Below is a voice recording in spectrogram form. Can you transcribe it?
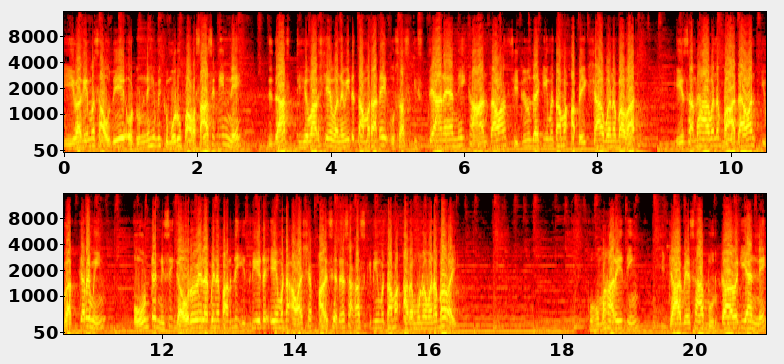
ඒ වගේම සෞදියේ ඔටුන්න හිමි කුමරු පවසා සිටින්නේ 2030 වර්ෂය වන විට තම රටේ උසස් ස්ථානයන්හි කාන්තාවන් සිටිනු දැකීම තම අපේක්ෂාව වන බවත් ඒ සඳහා වන බාධාවන් ඉවත් කරමින් ඔවුන්ට නිසි ගෞරවය ලැබෙන පරිදි ඉදිරියට ඒමට අවශ්‍ය පරිසරය සකස් කිරීම තම අරමුණ වන බවයි. කොහොම හරි ඉතින් හිජාබය සහ බුර්කාව කියන්නේ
